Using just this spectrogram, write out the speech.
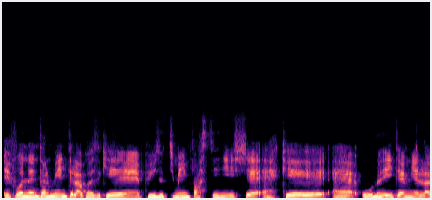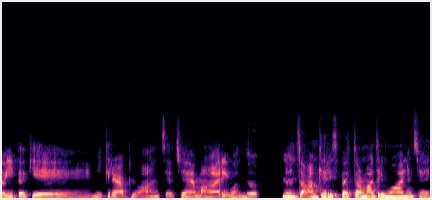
E fondamentalmente la cosa che più di tutti mi infastidisce è che è uno dei temi della vita che mi crea più ansia, cioè magari quando, non so, anche rispetto al matrimonio, cioè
